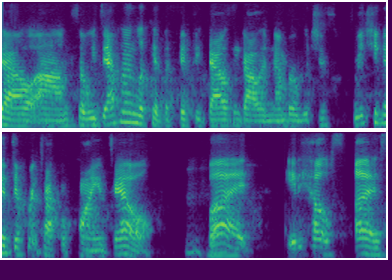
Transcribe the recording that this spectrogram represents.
So, um, so we definitely look at the $50,000 number, which is reaching a different type of clientele, mm-hmm. but it helps us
